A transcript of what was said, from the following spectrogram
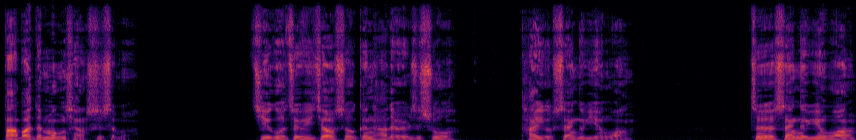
爸爸的梦想是什么。结果这位教授跟他的儿子说，他有三个愿望，这三个愿望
